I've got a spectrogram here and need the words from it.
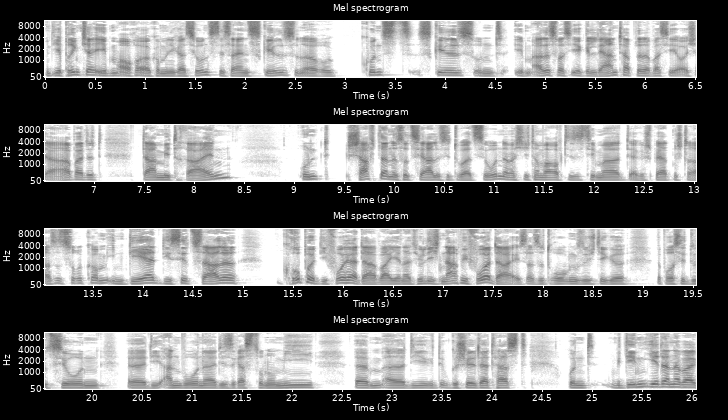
Und ihr bringt ja eben auch eure Kommunikationsdesign-Skills und eure Kunstskills und eben alles, was ihr gelernt habt oder was ihr euch erarbeitet, da mit rein und schafft dann eine soziale Situation. Da möchte ich nochmal auf dieses Thema der gesperrten Straße zurückkommen, in der die soziale Gruppe, die vorher da war, ja natürlich nach wie vor da ist, also Drogensüchtige, äh, Prostitution, äh, die Anwohner, diese Gastronomie, ähm, äh, die du geschildert hast und mit denen ihr dann aber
